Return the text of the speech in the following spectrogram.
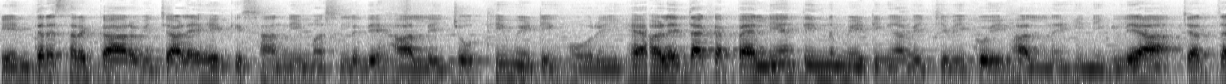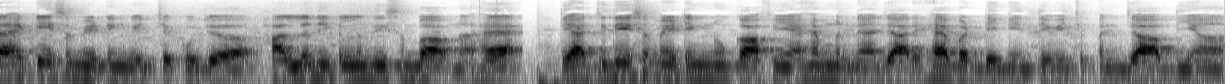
ਕੇਂਦਰ ਸਰਕਾਰ ਵਿਚਾਲੇ ਇਹ ਕਿਸਾਨੀ ਮਸਲੇ ਦੇ ਹੱਲ ਲਈ ਚੌਥੀ ਮੀਟਿੰਗ ਹੋ ਰਹੀ ਹੈ। ਹਲੇ ਤੱਕ ਪਹਿਲੀਆਂ ਤਿੰਨ ਮੀਟਿੰਗਾਂ ਵਿੱਚ ਵੀ ਕੋਈ ਹੱਲ ਨਹੀਂ ਨਿਕਲਿਆ। ਚਰਚਾ ਹੈ ਕਿ ਇਸ ਮੀਟਿੰਗ ਵਿੱਚ ਕੁਝ ਹੱਲ ਨਿਕਲਣ ਦੀ ਸੰਭਾਵਨਾ ਹੈ ਤੇ ਅੱਜ ਦੀ ਇਸ ਮੀਟਿੰਗ ਨੂੰ ਕਾਫੀ ਅਹਿਮ ਮੰਨਿਆ ਜਾ ਰਿਹਾ ਹੈ। ਵੱਡੀ ਗਿਣਤੀ ਵਿੱਚ ਪੰਜਾਬ ਦੀਆਂ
